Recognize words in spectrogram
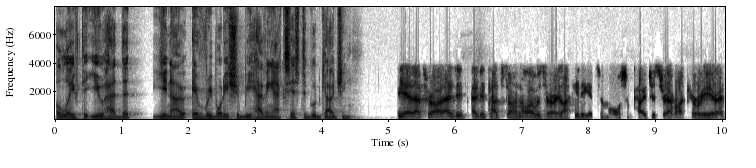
belief that you had that you know everybody should be having access to good coaching. Yeah, that's right. As you as you touched on, I was very lucky to get some awesome coaches throughout my career, and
